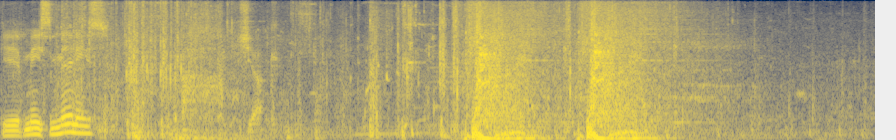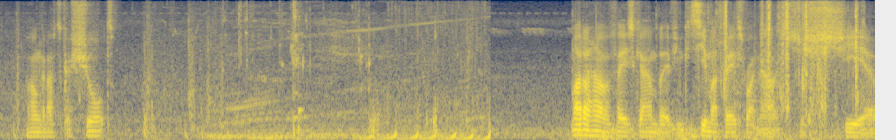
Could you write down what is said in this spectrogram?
Give me some minis. Oh. I'm gonna have to go short. I don't have a face cam, but if you can see my face right now, it's just sheer.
